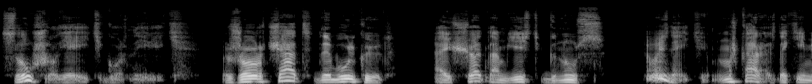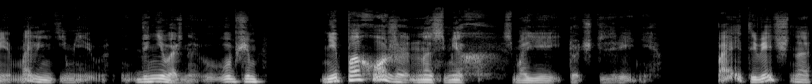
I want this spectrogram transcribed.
Слушал я эти горные реки. Журчат да булькают, а еще там есть гнус. Вы знаете, мушкара с такими маленькими, да неважно. В общем, не похоже на смех с моей точки зрения. Поэты вечно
